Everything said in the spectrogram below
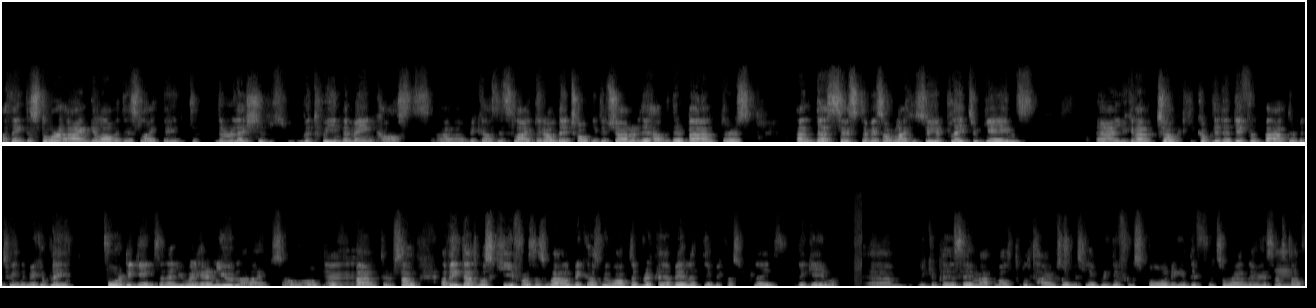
I think the story angle of it is like the the relationships between the main casts, uh, because it's like you know they're talking to each other, they have their banters, and that system is sort of like so you play two games, uh, you can have to- completely different banter between them. You can play 40 games, and then you will hear new lines of, of, Yeah, of yeah. banter. So I think that was key for us as well because we wanted replayability because you played the game. Um, you can play the same map multiple times, obviously with different spawning and different sort of enemies and Mm. stuff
